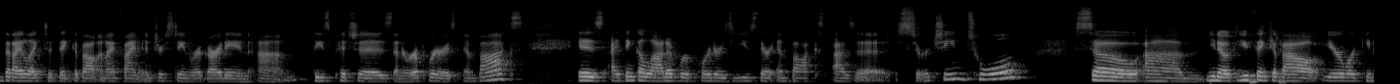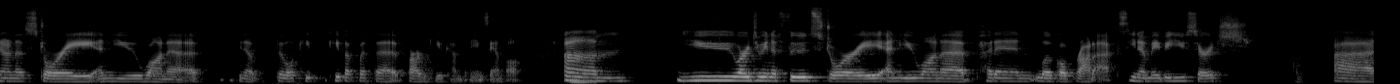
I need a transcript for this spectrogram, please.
that I like to think about and I find interesting regarding um, these pitches and a reporter's inbox is I think a lot of reporters use their inbox as a searching tool. So um, you know, if you think about you're working on a story and you want to, you know, we'll keep keep up with the barbecue company example. Mm. Um, you are doing a food story and you want to put in local products you know maybe you search uh,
